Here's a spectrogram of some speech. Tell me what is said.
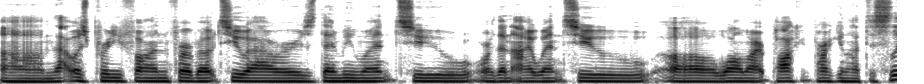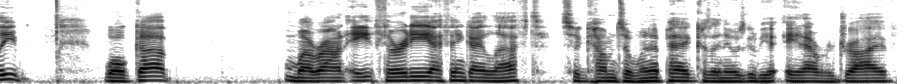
um, that was pretty fun for about two hours. Then we went to, or then I went to a Walmart pocket parking lot to sleep. Woke up around 8.30 i think i left to come to winnipeg because i knew it was going to be an eight hour drive.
